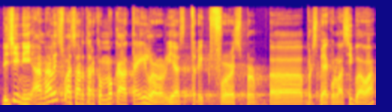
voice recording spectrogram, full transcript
di sini analis pasar terkemuka Taylor ya strict first ber, uh, berspekulasi bahwa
